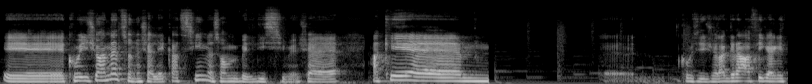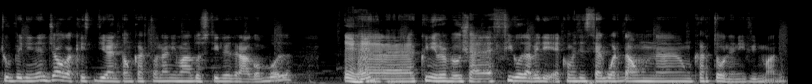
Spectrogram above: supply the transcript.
E come diceva Nelson, cioè, le cutscene sono bellissime. Cioè, anche ehm, eh, come si dice, la grafica che tu vedi nel gioco a che diventa un cartone animato stile Dragon Ball. Mhm. Eh, quindi proprio cioè, è figo da vedere, è come se stai a guardare un, un cartone nei filmati.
